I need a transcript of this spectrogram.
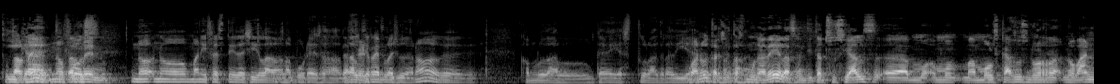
Totalment, i que no, totalment. fos, no, no manifestés així la, la puresa De del fet. que rep l'ajuda, no? Com el del que deies tu l'altre dia. Bueno, targetes Moneder, les entitats socials eh, en, mo- en molts casos no, no van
